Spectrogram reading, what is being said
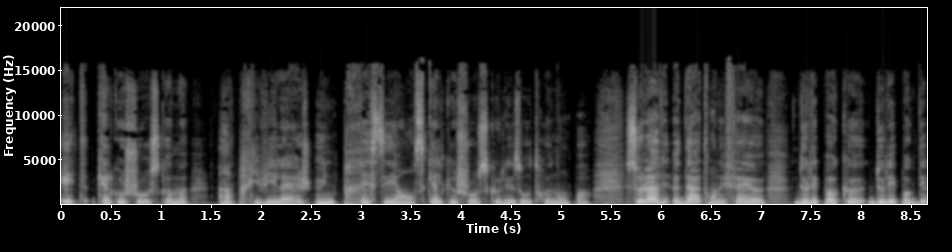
est quelque chose comme un privilège, une préséance, quelque chose que les autres n'ont pas. Cela date en effet de l'époque de l'époque des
